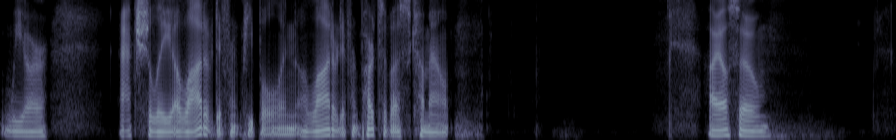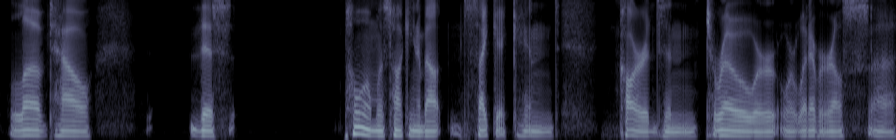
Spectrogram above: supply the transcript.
we are actually a lot of different people and a lot of different parts of us come out. I also loved how this poem was talking about psychic and cards and tarot or or whatever else uh,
